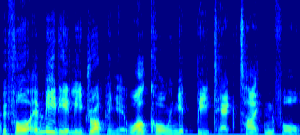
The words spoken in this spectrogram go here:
Before immediately dropping it while calling it BTEC Titanfall.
